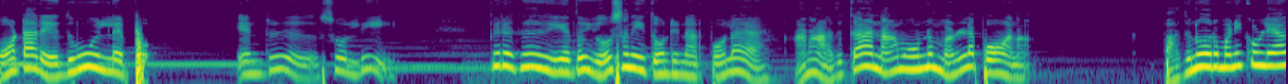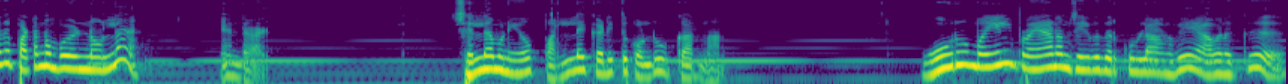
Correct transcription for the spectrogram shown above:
மோட்டார் எதுவும் இல்லை இப்போ என்று சொல்லி பிறகு ஏதோ யோசனை தோன்றினார் போல. ஆனால் அதுக்காக நாம் ஒன்றும் மெல்ல போவானா? பதினோரு மணிக்குள்ளேயாவது பட்டணம் போயிடணும்ல? என்றாள். செல்லமணியோ பல்லை கடித்து கொண்டு உட்கார்ந்தான். ஒரு மைல் பிரயாணம் செய்வதற்குள்ளாகவே அவனுக்கு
